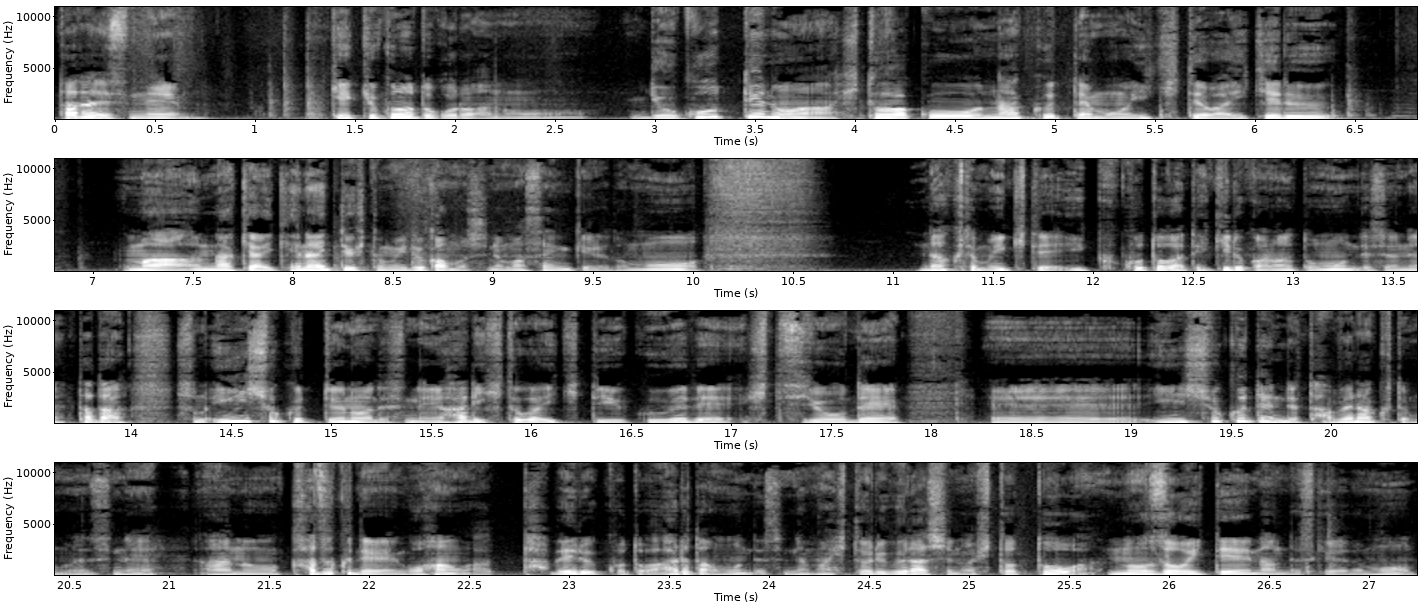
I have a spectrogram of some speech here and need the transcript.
ただですね、結局のところ、あの、旅行っていうのは人はこう、なくても生きてはいけるまあ、なきゃいけないっていう人もいるかもしれませんけれども、なくても生きていくことができるかなと思うんですよね。ただ、その飲食っていうのはですね、やはり人が生きていく上で必要で、えー、飲食店で食べなくてもですね、あの、家族でご飯は食べることはあると思うんですね。まあ、一人暮らしの人とは除いてなんですけれども、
